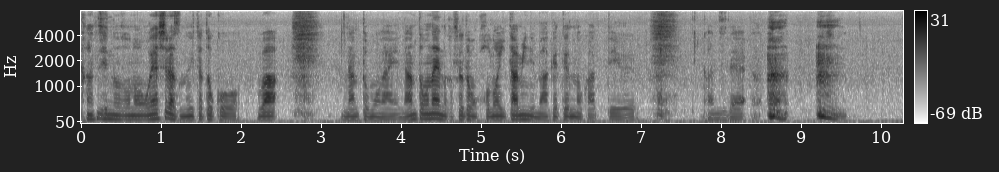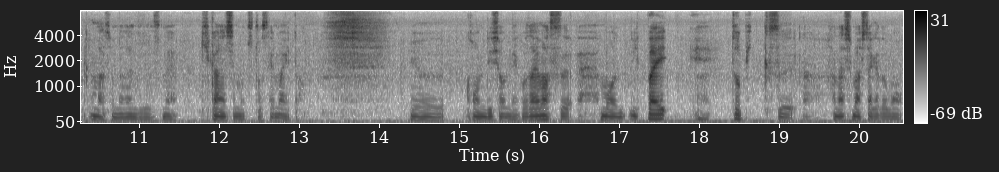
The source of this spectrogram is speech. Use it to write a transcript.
肝心のその親知らず抜いたとこは何ともない。何ともないのかそれともこの痛みに負けてんのかっていう感じで。まあそんな感じですね。機関士もちょっと狭いと。いうコンディションでございます。もういっぱいトピックス話しましたけども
